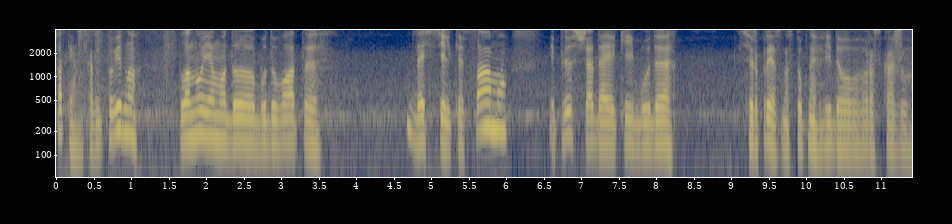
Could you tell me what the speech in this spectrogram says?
хатинка. Відповідно, плануємо добудувати десь стільки само, і плюс ще деякий буде сюрприз. Наступних відео розкажу.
